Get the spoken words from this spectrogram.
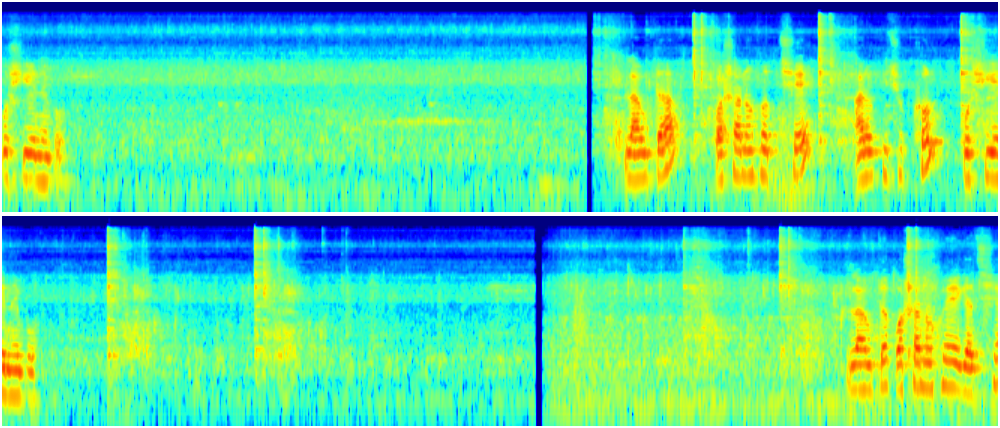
কষিয়ে নেব। লাউটা কষানো হচ্ছে আরও কিছুক্ষণ কষিয়ে নেব। লাউটা কষানো হয়ে গেছে।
